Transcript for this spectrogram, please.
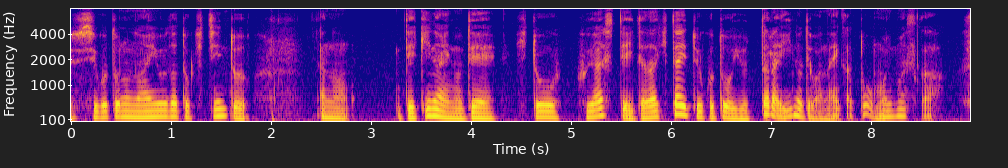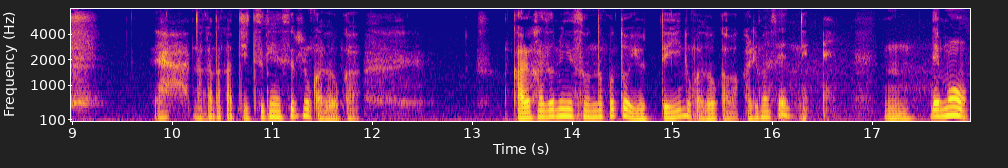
仕事の内容だときちんとあのできないので人を増やしていただきたいということを言ったらいいのではないかと思いますがいやなかなか実現するのかどうか軽はずみにそんなことを言っていいのかどうか分かりませんね。うん、でも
